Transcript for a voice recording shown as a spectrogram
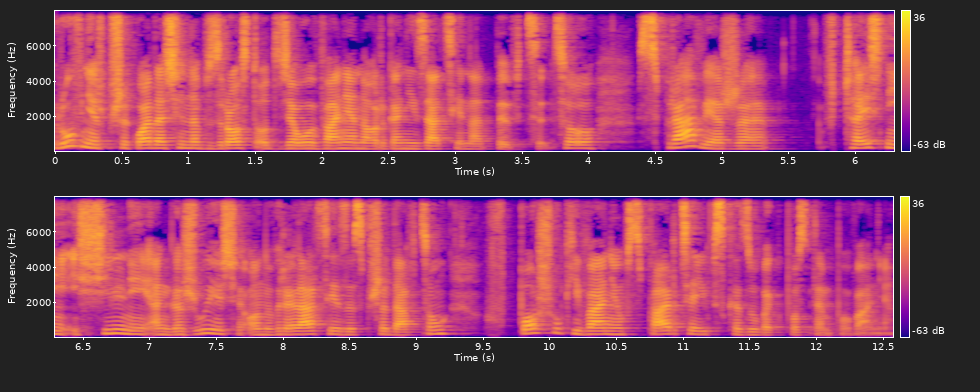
również przekłada się na wzrost oddziaływania na organizację nabywcy, co sprawia, że wcześniej i silniej angażuje się on w relacje ze sprzedawcą w poszukiwaniu wsparcia i wskazówek postępowania.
